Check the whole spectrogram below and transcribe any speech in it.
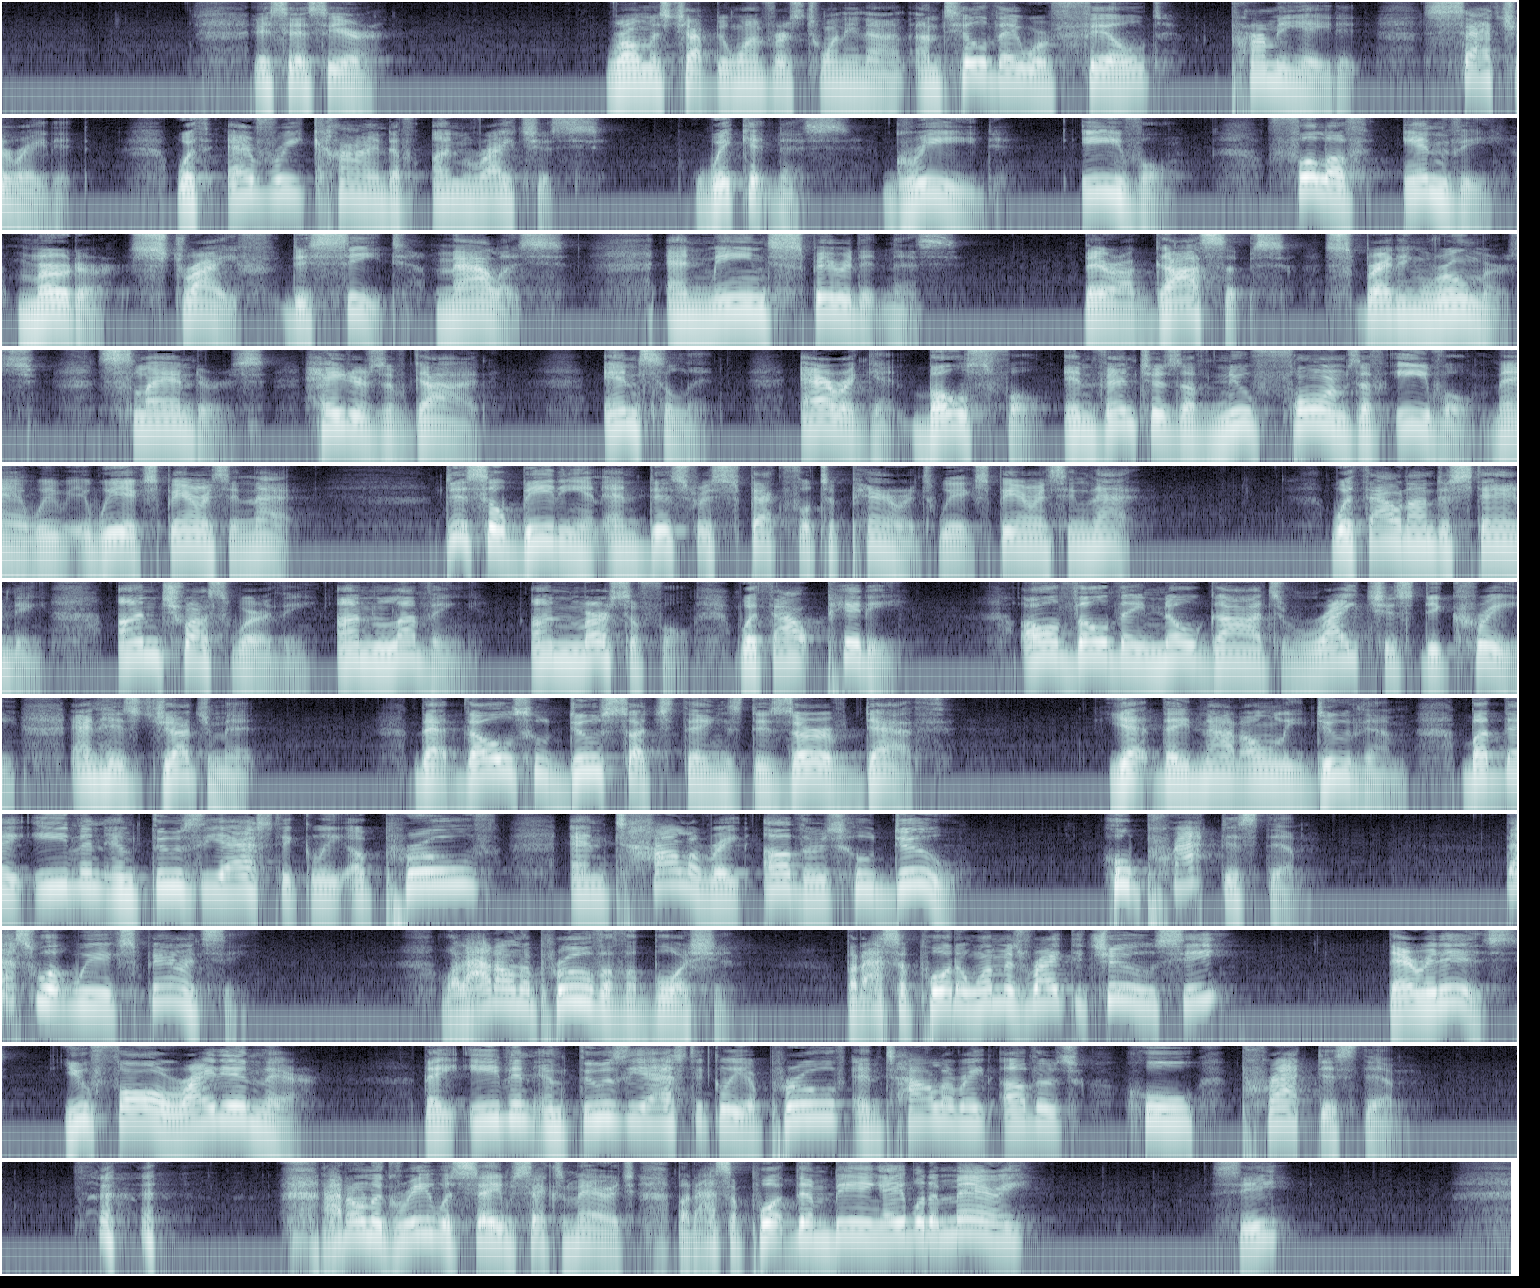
It says here, Romans chapter 1, verse 29 until they were filled, permeated, saturated with every kind of unrighteous, wickedness, greed, evil, full of envy, murder, strife, deceit, malice, and mean spiritedness there are gossips, spreading rumors, slanders, haters of God, insolent, arrogant, boastful, inventors of new forms of evil. Man, we we experiencing that. Disobedient and disrespectful to parents. We're experiencing that. Without understanding, untrustworthy, unloving, unmerciful, without pity. Although they know God's righteous decree and his judgment that those who do such things deserve death, Yet they not only do them, but they even enthusiastically approve and tolerate others who do, who practice them. That's what we're experiencing. Well, I don't approve of abortion, but I support a woman's right to choose. See? There it is. You fall right in there. They even enthusiastically approve and tolerate others who practice them. I don't agree with same sex marriage, but I support them being able to marry. See?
